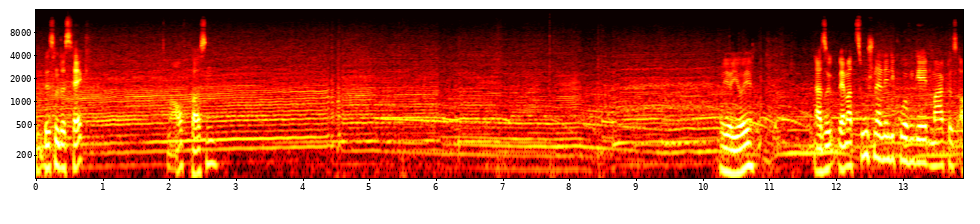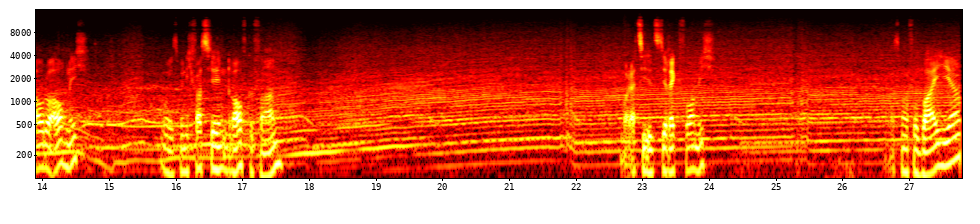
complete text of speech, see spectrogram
Kommt ein bisschen das Heck. Muss mal aufpassen. Uiuiui. Also, wenn man zu schnell in die Kurven geht, mag das Auto auch nicht. Oh, jetzt bin ich fast hier hinten drauf gefahren. Boah, der zieht jetzt direkt vor mich mal vorbei hier.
